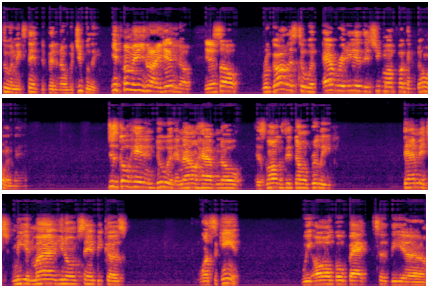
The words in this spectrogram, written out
to an extent depending on what you believe. You know what I mean? Like, Yeah. you know. Yeah. So regardless to whatever it is that you motherfucking doing, man, just go ahead and do it and I don't have no as long as it don't really damage me and mine, you know what I'm saying? Because once again, we all go back to the uh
